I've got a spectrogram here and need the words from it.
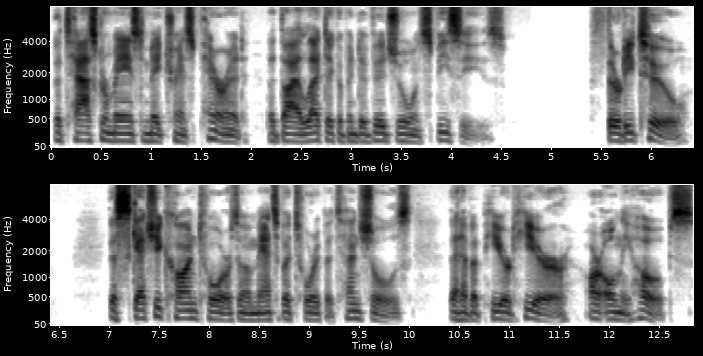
The task remains to make transparent the dialectic of individual and species. 32. The sketchy contours of emancipatory potentials that have appeared here are only hopes,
